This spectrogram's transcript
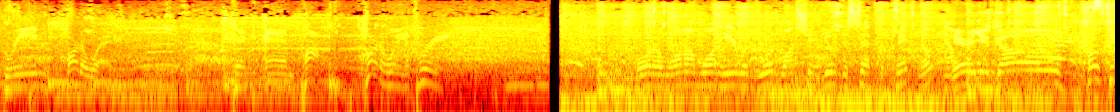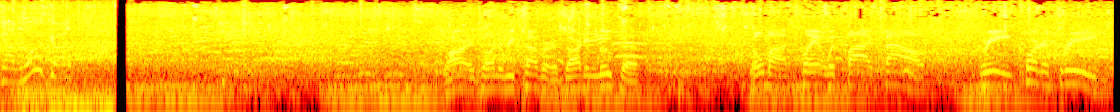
Screen. Hardaway. Pick and pop. Hardaway a three. Corner one-on-one here with Wood. Wants Sengun to set the pick. Nope. Now There you go. Posting on Luka. Barnes on to recover, guarding Luka. Domas playing with five fouls. Green, corner three.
